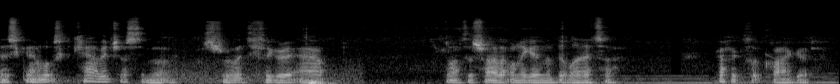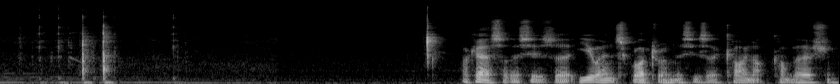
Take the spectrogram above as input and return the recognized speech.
This game looks kind of interesting, but I'm struggling to figure it out. I'll have to try that one again a bit later. Graphics look quite good. Okay, so this is uh, UN Squadron. This is a coin-op conversion.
